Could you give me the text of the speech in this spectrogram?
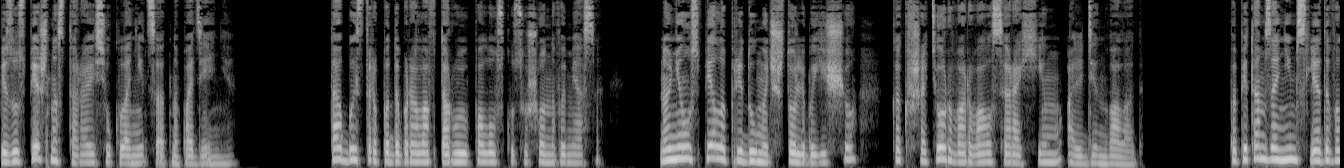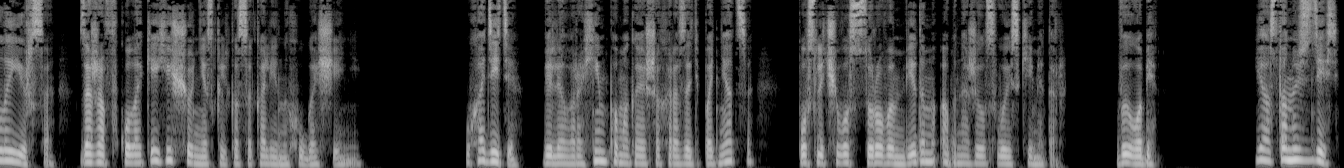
безуспешно стараясь уклониться от нападения. Та быстро подобрала вторую полоску сушеного мяса, но не успела придумать что-либо еще, как в шатер ворвался Рахим Альдин Валад. По пятам за ним следовала Ирса, зажав в кулаке еще несколько соколиных угощений. «Уходите», — велел Рахим, помогая Шахразаде подняться, после чего с суровым видом обнажил свой скиметр. «Вы обе». «Я останусь здесь»,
